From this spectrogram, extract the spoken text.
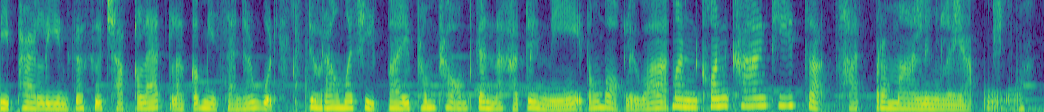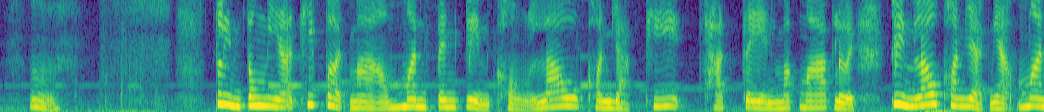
มีพาราลีนก็คือช็อกโกแลตแล้วก็มีแซนดลวูดเดี๋ยวเรามาฉีดไปพร้อม ๆ กันนะคะ กลิ่นนี้ต้องบอกเลยว่ามันค่อนข้างที่จะชัดประมาณหนึ่งเลยอะโอ้อืมกลิ่นตรงเนี้ยที่เปิดมา มันเป็นกลิ่นของเหล้าคอนยักที่ชัดเจนมากๆเลย กลิ่นเหล้าคอนยักเนี่ยมัน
